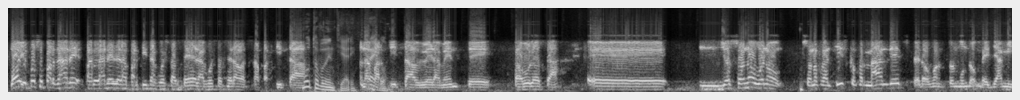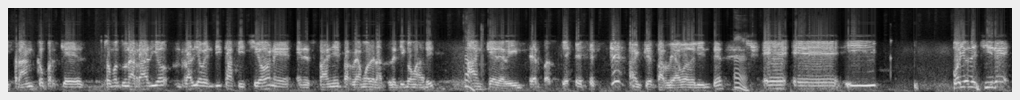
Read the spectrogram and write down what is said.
Poi posso parlare, parlare, della partita questa sera, questa sera è una partita molto volentieri. Una Prego. partita veramente favolosa. Eh, io sono, bueno, sono Francisco Fernandez, però bueno, todo el mundo me llama Franco perché somos de una radio, radio Bendita Afizione in Spagna e parliamo dell'Atletico Madrid, ah. anche dell'Inter, perché anche parliamo dell'Inter. Eh. Eh, eh, e voglio dire,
